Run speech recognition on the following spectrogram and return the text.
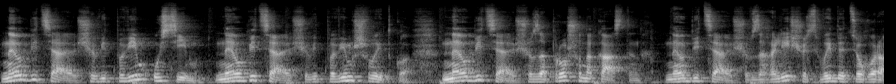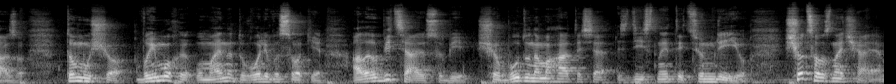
не обіцяю, що відповім усім, не обіцяю, що відповім швидко, не обіцяю, що запрошу на кастинг, не обіцяю, що взагалі щось вийде цього разу, тому що вимоги у мене доволі високі, але обіцяю собі, що буду намагатися здійснити цю мрію. Що це означає?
